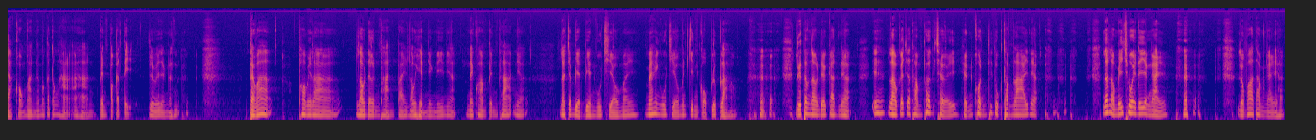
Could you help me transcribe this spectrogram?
จักรของมันนะมันก็ต้องหาอาหารเป็นปกติ ใช่ไหมอย่างนั้น แต่ว่าพอเวลาเราเดินผ่านไป เราเห็นอย่างนี้เนี่ย ในความเป็นพระเนี่ย เราจะเบียดเบียนงูเขียวไหมไม่ให้งูเขียวมันกินกบหรือเปล่า หรือตำนองเดียวกันเนี่ย เอ๊ะ เราก็จะทำเพิกเฉย เห็นคนที่ถูกทำร้ายเนี่ย แล้วเราไม่ช่วยได้ยังไงหลวงพ่อทำไงฮะ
